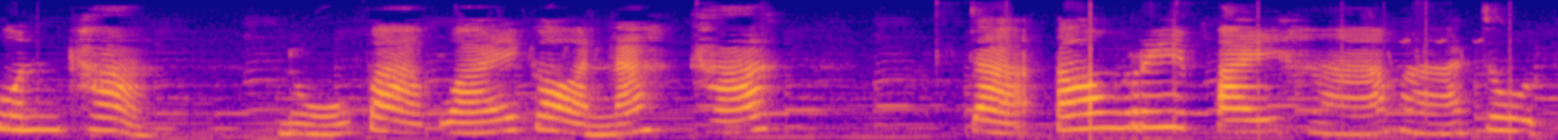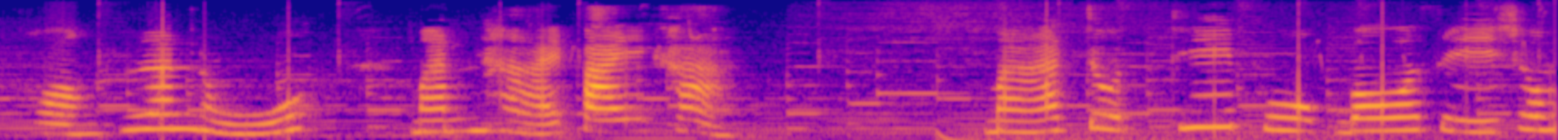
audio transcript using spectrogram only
คุณค่ะ หนูฝากไว้ก่อนนะคะ จะต้องรีบไปหาหมาจุดของเพื่อนหนู มันหายไปค่ะ หมาจุดที่ผูกโบสีชม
